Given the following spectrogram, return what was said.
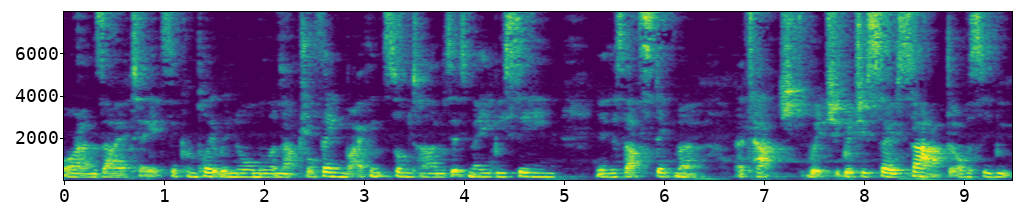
or anxiety. It's a completely normal and natural thing. But I think sometimes it's maybe seen, you know, there's that stigma attached, which which is so sad that obviously we,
